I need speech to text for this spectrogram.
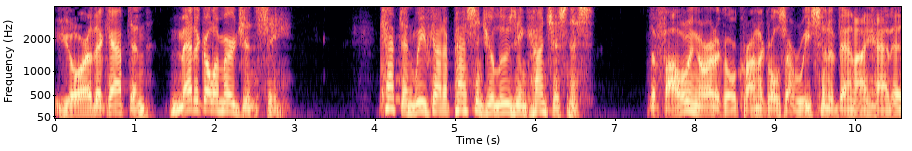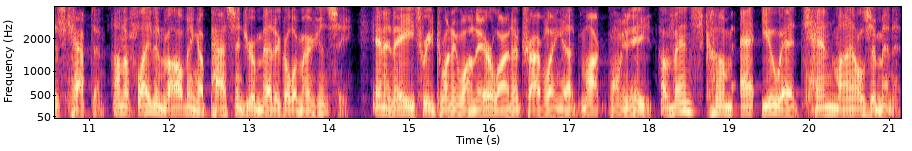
You're the captain. Medical emergency. Captain, we've got a passenger losing consciousness. The following article chronicles a recent event I had as captain on a flight involving a passenger medical emergency. In an A321 airliner traveling at Mach 0.8, events come at you at 10 miles a minute.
